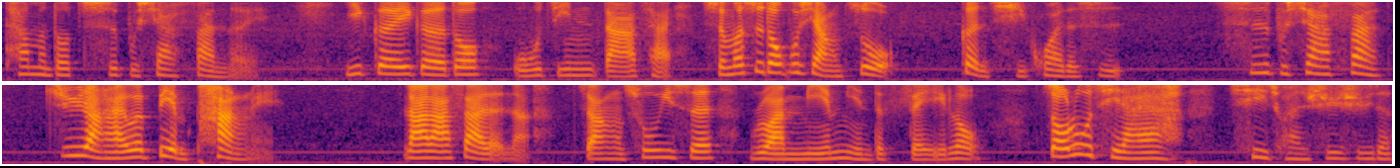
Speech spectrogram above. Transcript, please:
他们都吃不下饭了，哎，一个一个都无精打采，什么事都不想做。更奇怪的是，吃不下饭，居然还会变胖，哎，拉拉萨人啊，长出一身软绵绵的肥肉，走路起来啊，气喘吁吁的，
